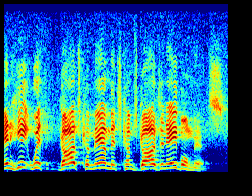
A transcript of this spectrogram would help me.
And He with God's commandments comes God's enablements.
